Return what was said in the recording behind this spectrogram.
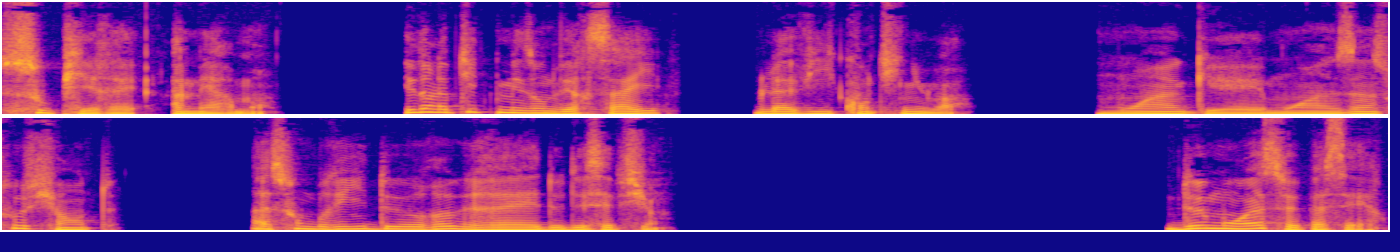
soupirait amèrement. Et dans la petite maison de Versailles, la vie continua, moins gaie, moins insouciante, assombrie de regrets et de déceptions. Deux mois se passèrent.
